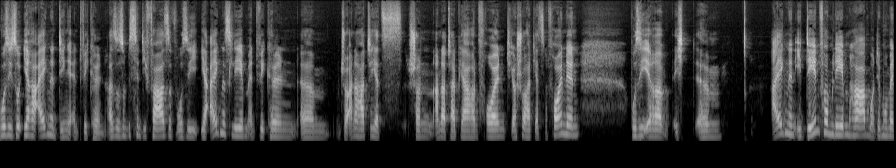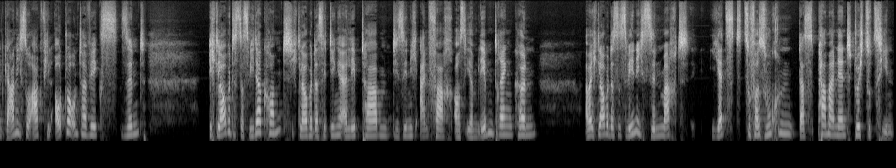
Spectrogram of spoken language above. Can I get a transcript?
wo sie so ihre eigenen Dinge entwickeln. Also so ein bisschen die Phase, wo sie ihr eigenes Leben entwickeln. Ähm, Joanna hatte jetzt schon anderthalb Jahre einen Freund, Joshua hat jetzt eine Freundin, wo sie ihre ich, ähm, eigenen Ideen vom Leben haben und im Moment gar nicht so arg viel Outdoor unterwegs sind. Ich glaube, dass das wiederkommt. Ich glaube, dass sie Dinge erlebt haben, die sie nicht einfach aus ihrem Leben drängen können. Aber ich glaube, dass es wenig Sinn macht, jetzt zu versuchen, das permanent durchzuziehen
